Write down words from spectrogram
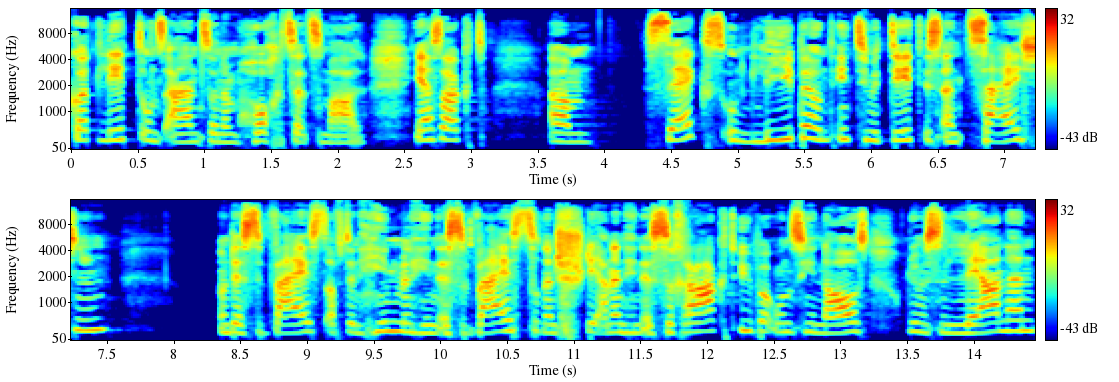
Gott lädt uns ein zu einem Hochzeitsmahl. Er sagt, ähm, Sex und Liebe und Intimität ist ein Zeichen und es weist auf den Himmel hin, es weist zu den Sternen hin, es ragt über uns hinaus und wir müssen lernen,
